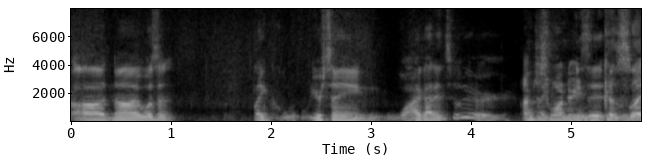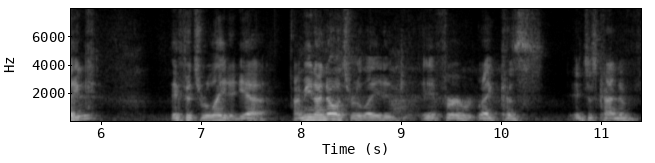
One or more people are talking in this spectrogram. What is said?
Uh, no, it wasn't. Like you're saying, why I got into it, or I'm just like, wondering because like if it's related, yeah. I mean, I know it's related if for like because it just kind of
